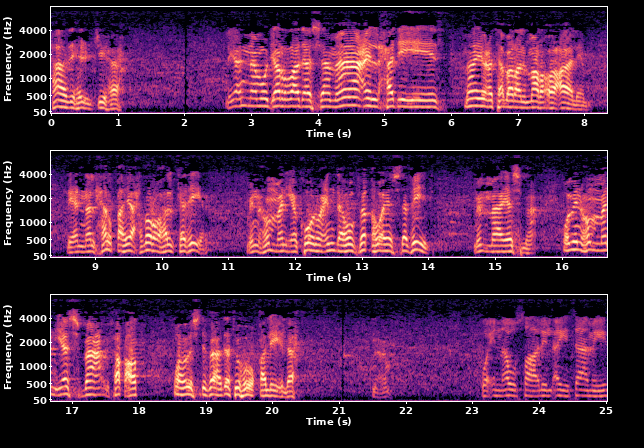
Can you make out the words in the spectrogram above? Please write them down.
هذه الجهة لأن مجرد سماع الحديث ما يعتبر المرء عالم لأن الحلقة يحضرها الكثير. منهم من يكون عنده فقه ويستفيد مما يسمع ومنهم من يسمع فقط وهو استفادته قليلة. نعم. وإن أوصى للأيتام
